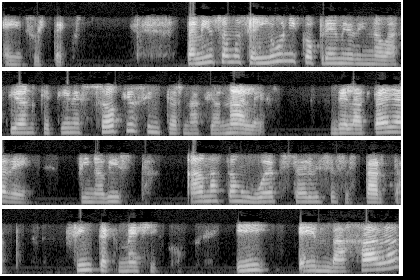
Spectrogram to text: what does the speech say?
e insurtechs. También somos el único premio de innovación que tiene socios internacionales de la talla de Finovista, Amazon Web Services Startup, FinTech México y embajadas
